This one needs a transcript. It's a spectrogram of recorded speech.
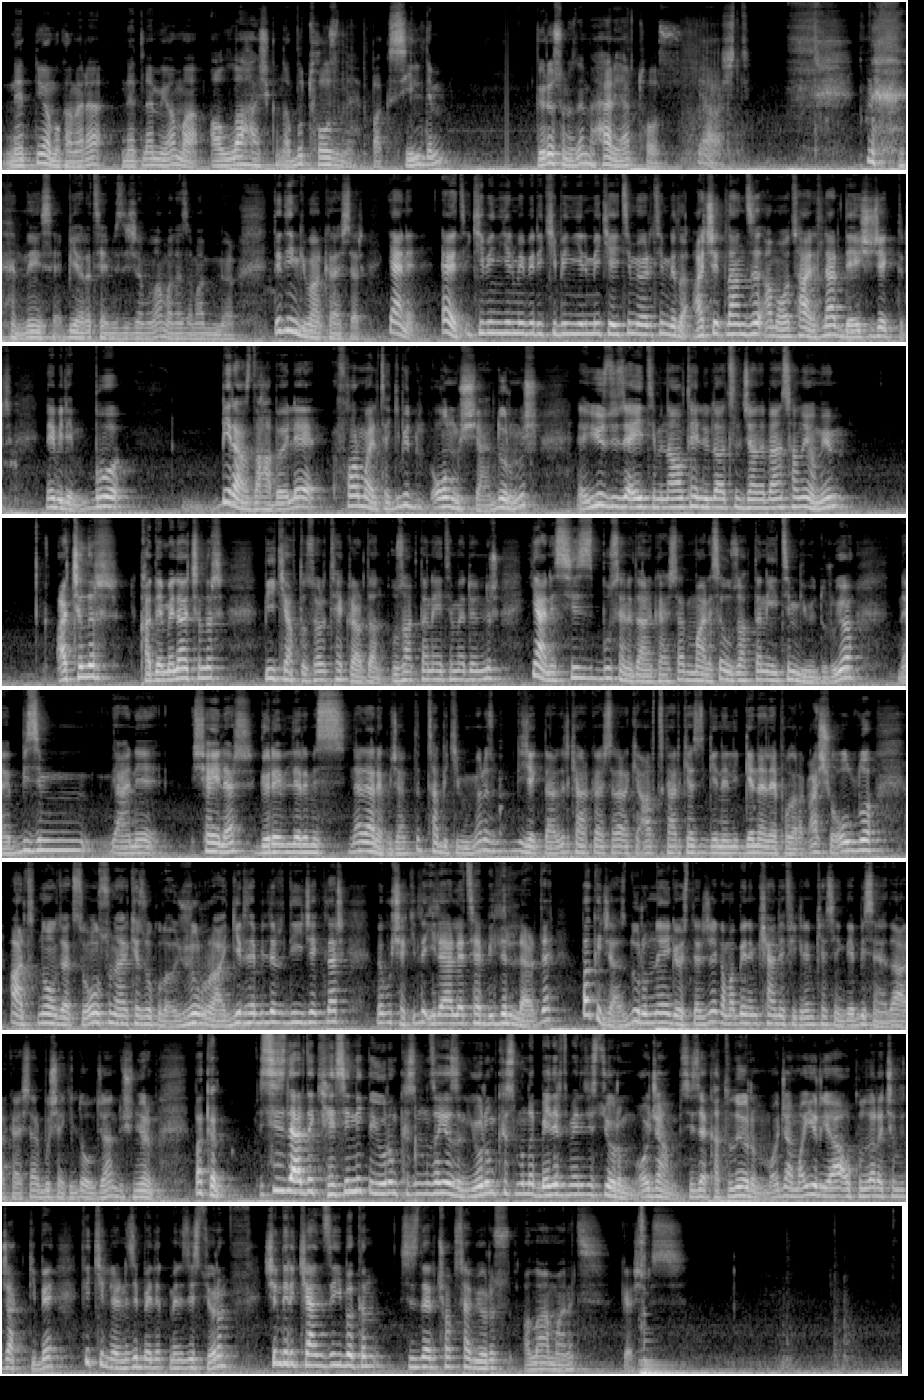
Netliyor mu kamera? Netlemiyor ama Allah aşkına bu toz ne? Bak sildim. Görüyorsunuz değil mi? Her yer toz. Ya. Neyse bir ara temizleyeceğim onu ama ne zaman bilmiyorum. Dediğim gibi arkadaşlar yani evet 2021-2022 eğitim öğretim yılı açıklandı ama o tarihler değişecektir. Ne bileyim bu biraz daha böyle formalite gibi olmuş yani durmuş. E, yüz yüze eğitimin 6 Eylül'de açılacağını ben sanıyor muyum? Açılır. Kademeli açılır. Bir iki hafta sonra tekrardan uzaktan eğitime dönülür. Yani siz bu senede arkadaşlar maalesef uzaktan eğitim gibi duruyor. E, bizim yani şeyler, görevlilerimiz neler yapacaktır? Tabii ki bilmiyoruz. Diyeceklerdir ki arkadaşlar artık herkes genel, genel hep olarak aşı oldu. Artık ne olacaksa olsun herkes okula jurra girebilir diyecekler ve bu şekilde ilerletebilirler de. Bakacağız. Durum neye gösterecek ama benim kendi fikrim kesinlikle bir sene daha arkadaşlar bu şekilde olacağını düşünüyorum. Bakın sizler de kesinlikle yorum kısmınıza yazın. Yorum kısmında belirtmenizi istiyorum. Hocam size katılıyorum. Hocam hayır ya okullar açılacak gibi fikirlerinizi belirtmenizi istiyorum. Şimdilik kendinize iyi bakın. Sizleri çok seviyoruz. Allah'a emanet. Görüşürüz.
